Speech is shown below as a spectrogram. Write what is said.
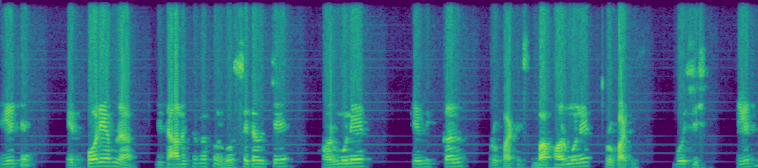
ঠিক আছে? এরপরে আমরা যেটা আলোচনা করব, সেটা হচ্ছে হরমোনের কেমিক্যাল প্রপার্টিস বা হরমোনের প্রপার্টিস বৈশিষ্ট্য। ঠিক আছে?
